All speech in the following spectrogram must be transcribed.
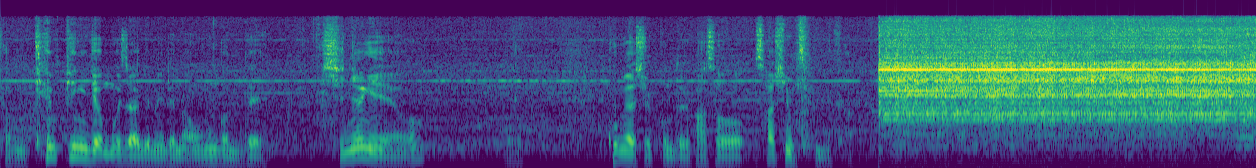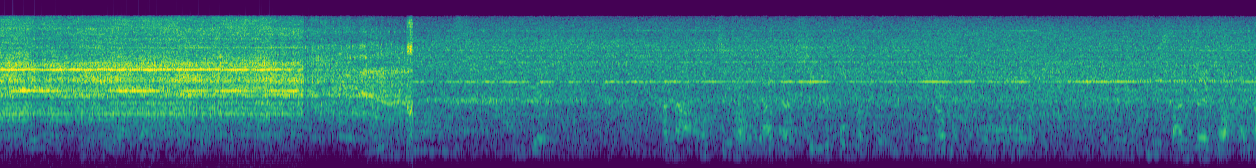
겸 캠핑 겸 의자 겸 이렇게 나오는 건데 신형이에요. 예. 구매하실 분들 가서 사시면 됩니다. 하나 억지가 올라가 실리콘만 좀 꽂아놓고 딴 데서 하나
